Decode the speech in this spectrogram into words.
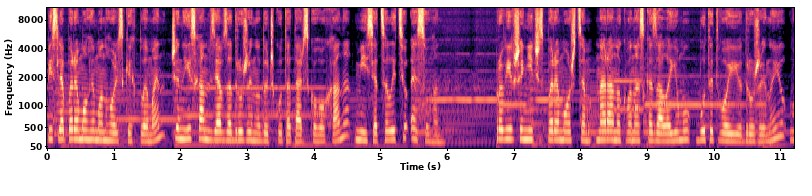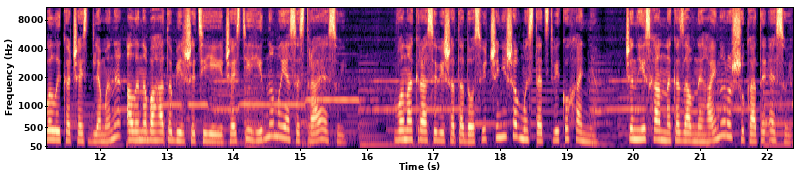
Після перемоги монгольських племен Чингісхан взяв за дружину дочку татарського хана місяцелицю Есуган. Провівши ніч з переможцем, на ранок вона сказала йому бути твоєю дружиною велика честь для мене, але набагато більше цієї честі гідна моя сестра Есуй. Вона красивіша та досвідченіша в мистецтві кохання. Чингісхан наказав негайно розшукати Есуй.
